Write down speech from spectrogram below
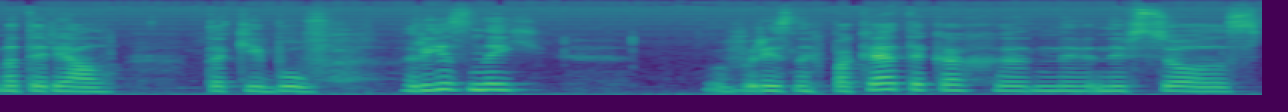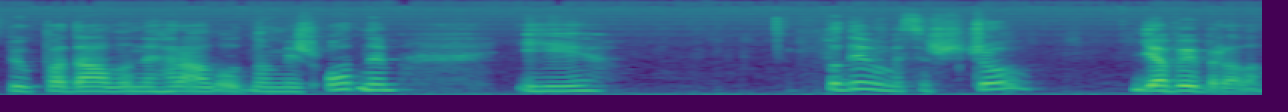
матеріал такий був різний, в різних пакетиках. Не, не все співпадало, не грало одно між одним. І подивимося, що я вибрала.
